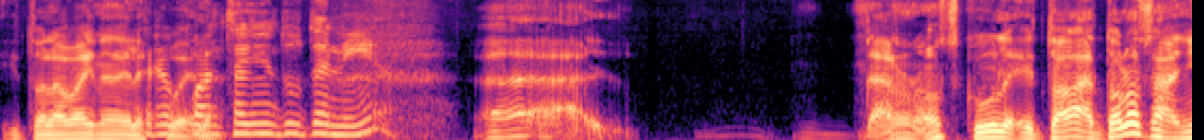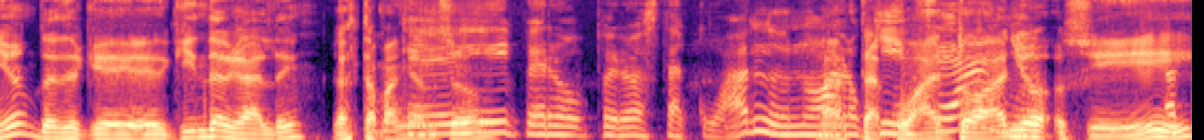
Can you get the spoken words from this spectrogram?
y toda la vaina de la Pero escuela. ¿cuántos años tú tenías? I don't know, school, eh, to- todos los años, desde que kindergarten hasta Manganzón. Sí, pero, pero ¿hasta cuándo? No, a los hasta 15 cuarto años. año, sí.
